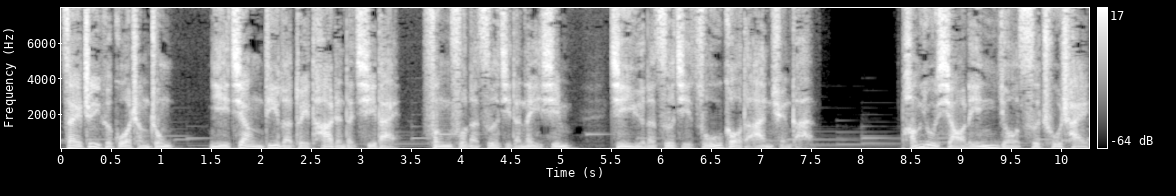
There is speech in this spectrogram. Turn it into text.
在这个过程中，你降低了对他人的期待，丰富了自己的内心，给予了自己足够的安全感。朋友小林有次出差，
